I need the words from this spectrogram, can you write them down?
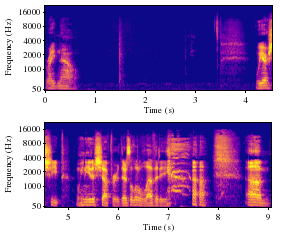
right now. We are sheep. We need a shepherd. There's a little levity. um,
